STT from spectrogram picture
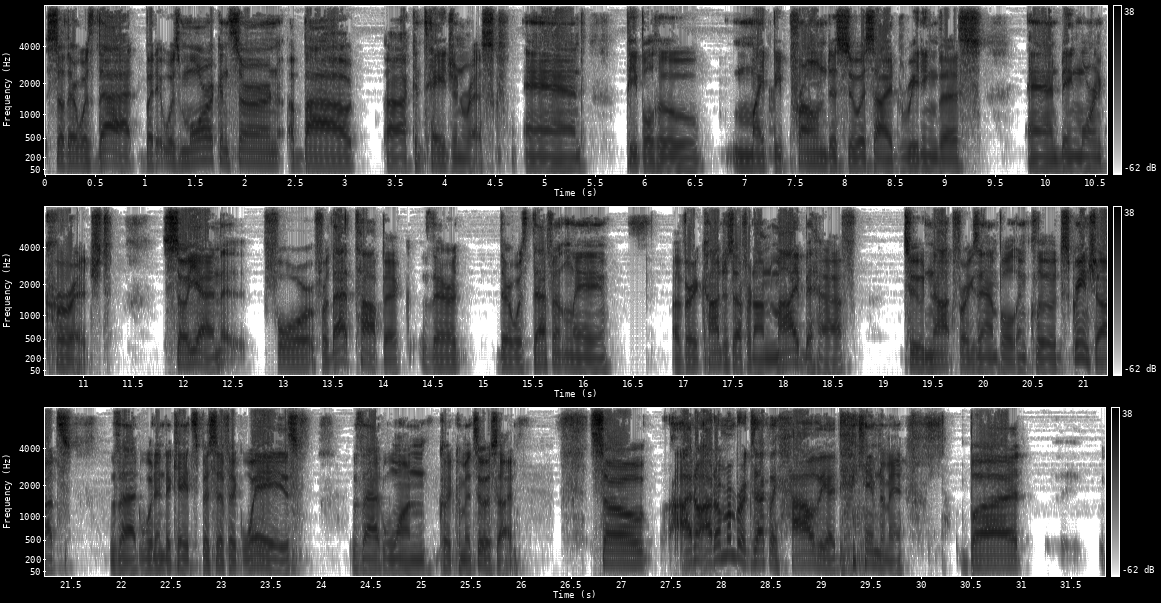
so there was that, but it was more a concern about uh, contagion risk and people who might be prone to suicide reading this and being more encouraged. So yeah, and for for that topic, there there was definitely a very conscious effort on my behalf to not, for example, include screenshots that would indicate specific ways that one could commit suicide. So I don't I don't remember exactly how the idea came to me, but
